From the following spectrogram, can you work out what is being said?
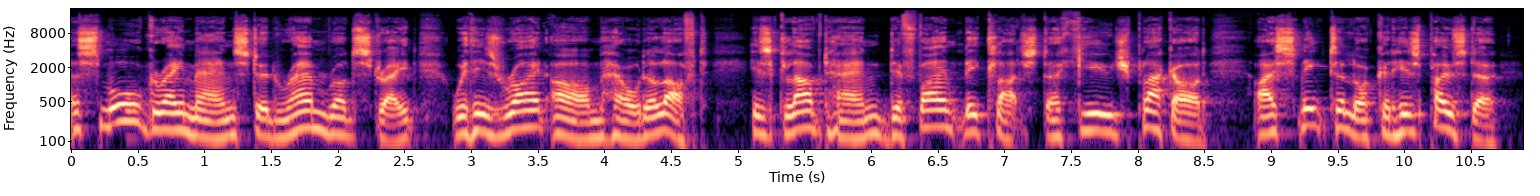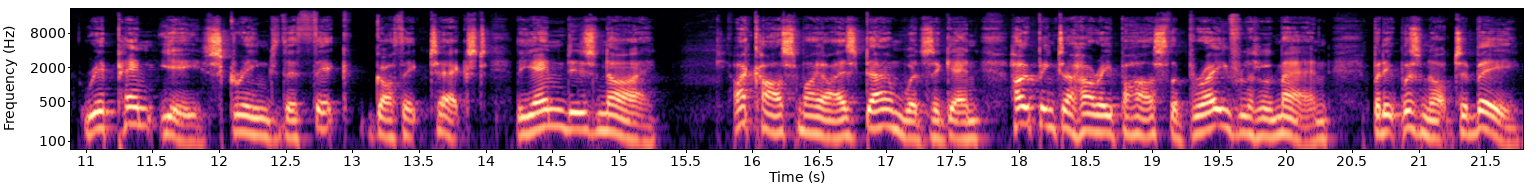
A small grey man stood ramrod straight with his right arm held aloft. His gloved hand defiantly clutched a huge placard. I sneaked a look at his poster Repent ye, screamed the thick Gothic text. The end is nigh. I cast my eyes downwards again, hoping to hurry past the brave little man, but it was not to be.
